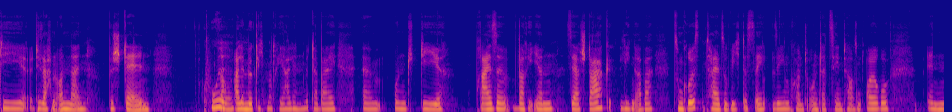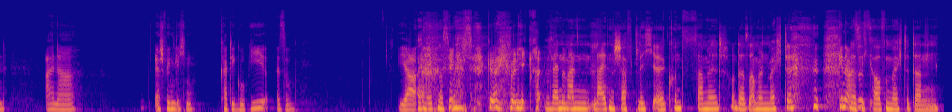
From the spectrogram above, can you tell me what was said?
die, die Sachen online bestellen. Cool. Auch alle möglichen Materialien mit dabei. Ähm, und die Preise variieren sehr stark, liegen aber zum größten Teil, so wie ich das sehen konnte, unter 10.000 Euro in einer erschwinglichen Kategorie. Also ja. Verhältnismäßig. genau, ich überlege gerade. Wenn man leidenschaftlich äh, Kunst sammelt oder sammeln möchte genau, oder sich kaufen möchte, dann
